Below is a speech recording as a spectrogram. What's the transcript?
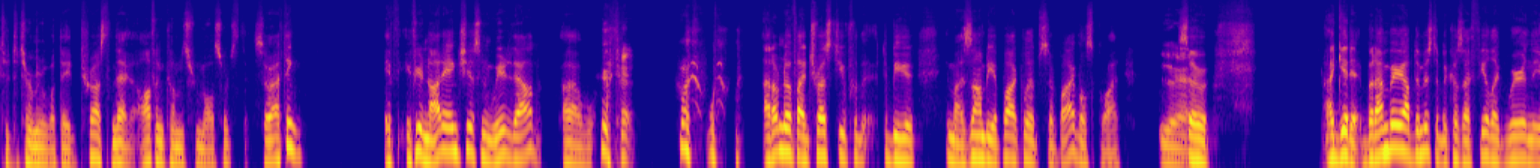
to determine what they trust, and that often comes from all sorts of things. So I think if if you're not anxious and weirded out, uh, I don't know if I trust you for the, to be in my zombie apocalypse survival squad. Yeah. So I get it, but I'm very optimistic because I feel like we're in the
